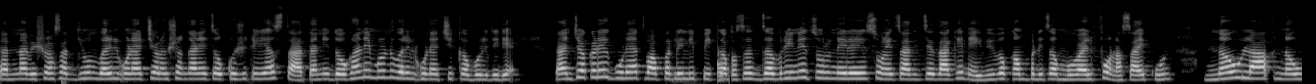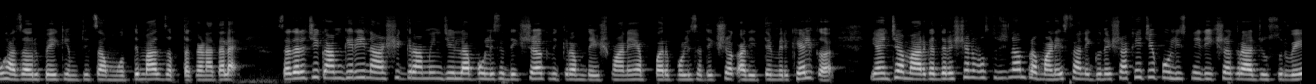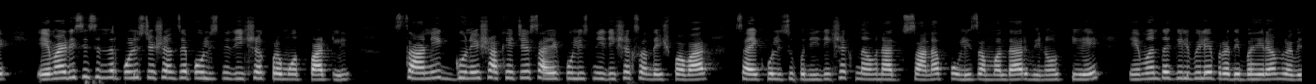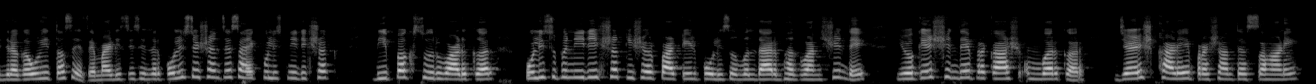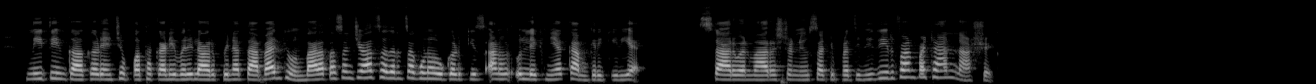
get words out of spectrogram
त्यांना विश्वासात घेऊन वरील गुन्ह्याच्या अनुषंगाने चौकशी केली असता त्यांनी दोघांनी मिळून वरील गुन्ह्याची कबुली दिली आहे. त्यांच्याकडे गुन्ह्यात वापरलेली पिकअप तसंच जबरीने चोरून नेलेले सोने चांदीचे दागिने विवो कंपनीचा मोबाईल फोन असा ऐकून नऊ लाख नऊ हजार रुपये किमतीचा मुद्देमाल जप्त करण्यात आलाय. सदरची कामगिरी नाशिक ग्रामीण जिल्हा पोलीस अधीक्षक विक्रम देशमाने अप्पर पोलीस अधीक्षक आदित्य मिरखेलकर यांच्या मार्गदर्शन व सूचनांप्रमाणे स्थानिक गुन्हे शाखेचे पोलीस निरीक्षक राजू सुर्वे एमआयडीसी सिन्नर पोलीस स्टेशनचे पोलीस निरीक्षक प्रमोद पाटील स्थानिक गुन्हे शाखेचे सहाय्यक पोलीस निरीक्षक संदेश पवार सहाय्यक पोलीस उपनिरीक्षक नवनाथ सानप पोलीस अंमलदार विनोद टिळे हेमंत गिलबिले प्रदीप बहिरम रवींद्र गवळी तसेच एमआयडीसी सिन्नर पोलीस स्टेशनचे सहाय्यक पोलीस निरीक्षक दीपक सुरवाडकर पोलीस उपनिरीक्षक किशोर पाटील पोलीस हवलदार भगवान शिंदे योगेश शिंदे प्रकाश उंबरकर जयेश खाडे प्रशांत सहाणे नितीन काकड यांच्या पथकाने वरील आरोपींना ताब्यात घेऊन बारा तासांच्या आत सदरचा गुन्हा उघडकीस आणून उल्लेखनीय कामगिरी केली आहे. स्टार वन महाराष्ट्र न्यूजसाठी प्रतिनिधी इरफान पठाण नाशिक.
